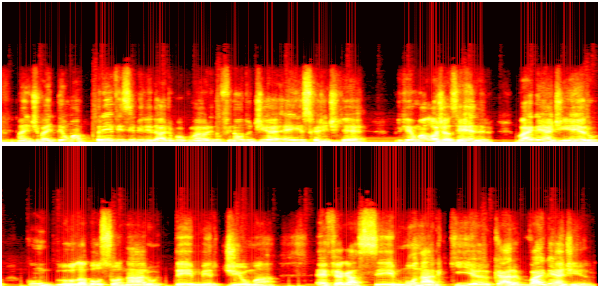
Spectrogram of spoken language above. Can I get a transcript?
mas a gente vai ter uma previsibilidade um pouco maior. E no final do dia é isso que a gente quer. Porque uma loja Renner vai ganhar dinheiro com Lula, Bolsonaro, Temer, Dilma, FHC, monarquia, cara, vai ganhar dinheiro.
